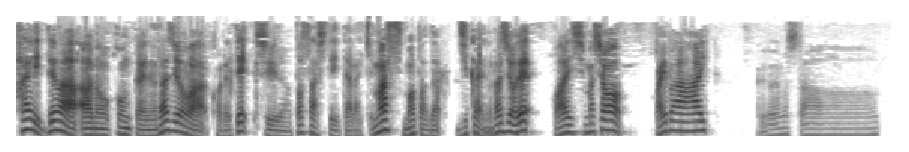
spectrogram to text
はい。では、あの、今回のラジオはこれで終了とさせていただきます。また次回のラジオでお会いしましょう。バイバイ。ありがとうございました。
